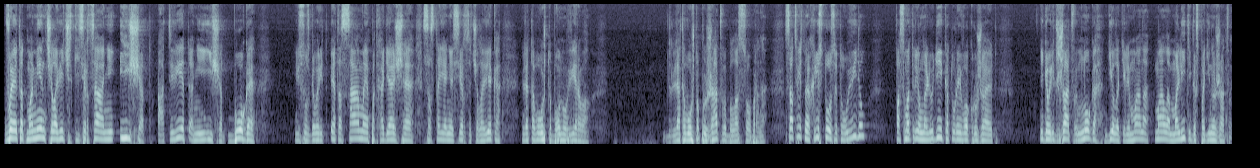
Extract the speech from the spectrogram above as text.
В этот момент человеческие сердца, они ищут ответ, они ищут Бога. Иисус говорит, это самое подходящее состояние сердца человека для того, чтобы он уверовал, для того, чтобы жатва была собрана. Соответственно, Христос это увидел – посмотрел на людей, которые его окружают, и говорит, жатвы много, делателей мало, мало, молите господина жатвы,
